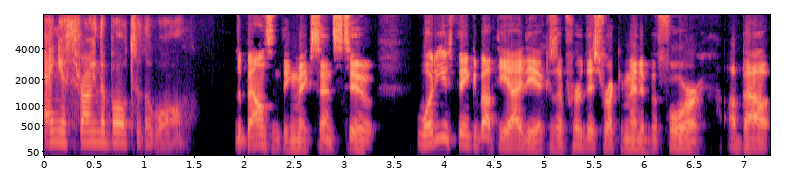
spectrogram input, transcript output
And you're throwing the ball to the wall. The balancing thing makes sense too. What do you think about the idea? Because I've heard this recommended before about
